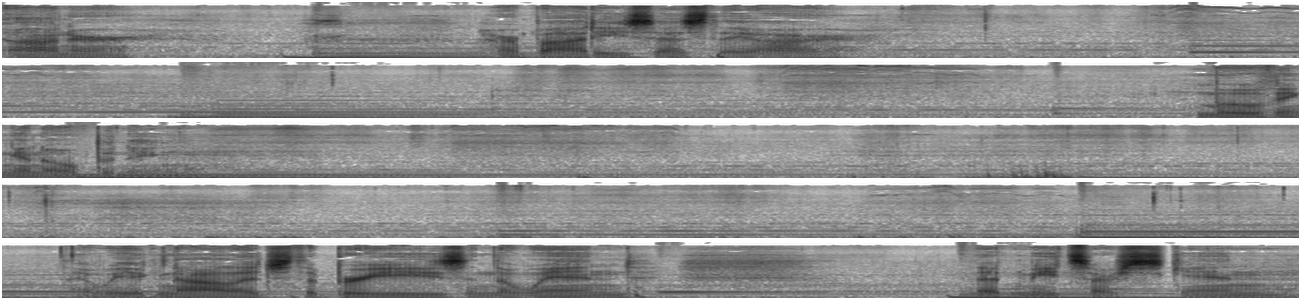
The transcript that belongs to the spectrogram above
Honor our bodies as they are. Moving and opening. That we acknowledge the breeze and the wind that meets our skin.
